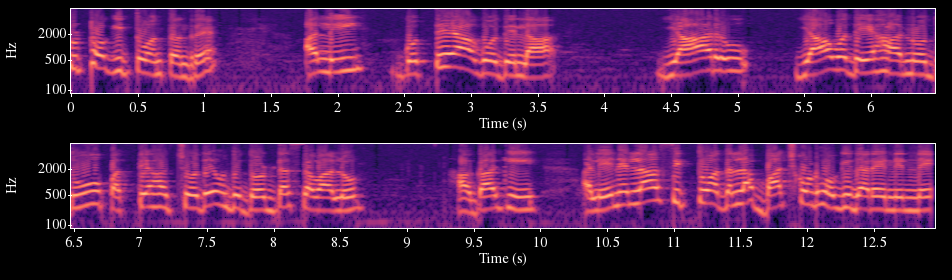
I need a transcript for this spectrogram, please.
ಸುಟ್ಟೋಗಿತ್ತು ಅಂತಂದ್ರೆ ಅಲ್ಲಿ ಗೊತ್ತೇ ಆಗೋದಿಲ್ಲ ಯಾರು ಯಾವ ದೇಹ ಅನ್ನೋದು ಪತ್ತೆ ಹಚ್ಚೋದೇ ಒಂದು ದೊಡ್ಡ ಸವಾಲು. ಹಾಗಾಗಿ ಅಲ್ಲೇನೆಲ್ಲ ಸಿಕ್ತು ಅದೆಲ್ಲ ಬಾಚ್ಕೊಂಡು ಹೋಗಿದ್ದಾರೆ ನಿನ್ನೆ.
